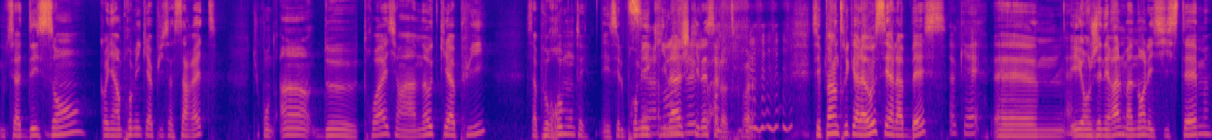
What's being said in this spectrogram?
où ça descend. Quand il y a un premier qui appuie, ça s'arrête. Tu comptes 1, 2, 3. Et s'il y en a un autre qui appuie, ça peut remonter. Et c'est le premier qui lâche qui laisse à l'autre. Voilà. c'est pas un truc à la hausse, c'est à la baisse. Euh, Ah, et en général, maintenant, les systèmes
